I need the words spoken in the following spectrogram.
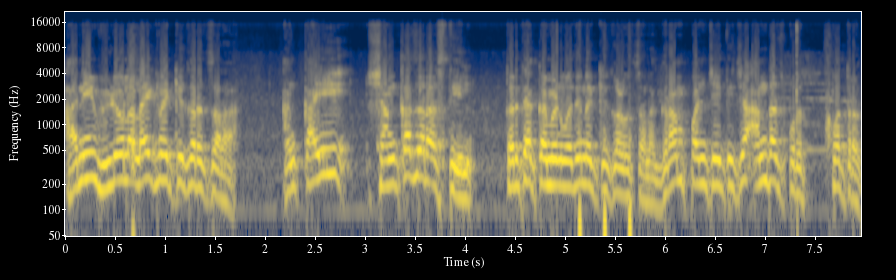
आणि व्हिडिओला लाईक नक्की करत चला. आणि काही शंका जर असतील तर त्या कमेंटमध्ये नक्की कळवत चला. ग्रामपंचायतीचे अंदाजपत्रक पत्रक.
